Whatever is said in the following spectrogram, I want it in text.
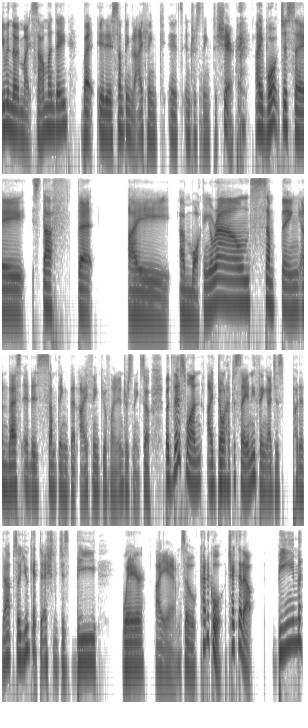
even though it might sound mundane, but it is something that I think it's interesting to share. I won't just say stuff that I am walking around, something, unless it is something that I think you'll find interesting. So, but this one, I don't have to say anything, I just put it up. So you get to actually just be where I am. So, kind of cool. Check that out. Beme,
